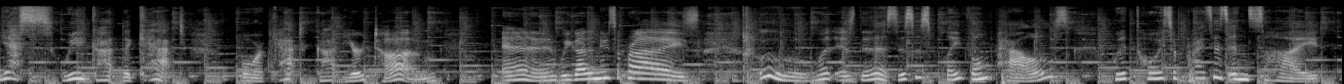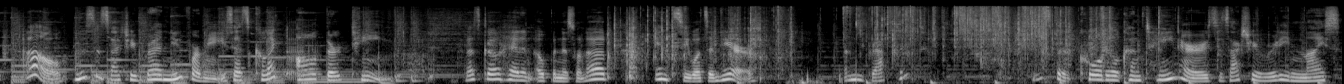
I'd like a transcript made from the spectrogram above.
Yes, we got the cat for Cat Got Your Tongue. And we got a new surprise. Ooh, what is this? This is Play Foam Pals with toy surprises inside. Oh, this is actually brand new for me. It says collect all 13. Let's go ahead and open this one up and see what's in here. Unwrap it. These are cool little containers. It's actually really nice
